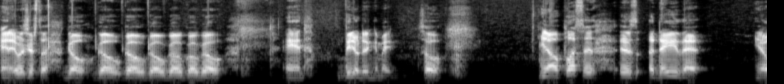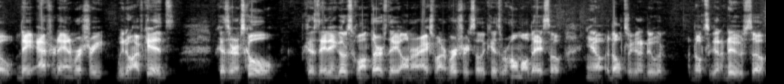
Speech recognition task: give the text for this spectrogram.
and it was just a go, go, go, go, go, go, go, and video didn't get made. So, you know, plus it is a day that, you know, day after the anniversary, we don't have kids because they're in school because they didn't go to school on Thursday on our actual anniversary, so the kids were home all day. So, you know, adults are going to do what adults are going to do. So,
